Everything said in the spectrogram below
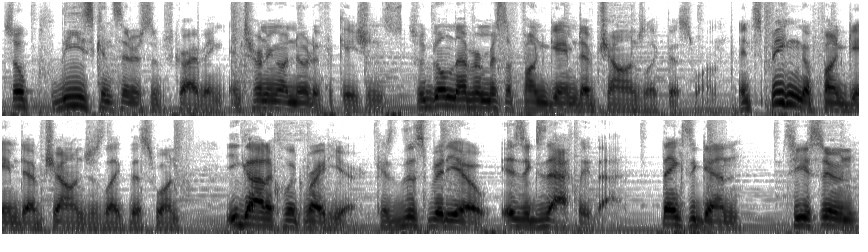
So please consider subscribing and turning on notifications so you'll never miss a fun game dev challenge like this one. And speaking of fun game dev challenges like this one, you gotta click right here, because this video is exactly that. Thanks again. See you soon.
